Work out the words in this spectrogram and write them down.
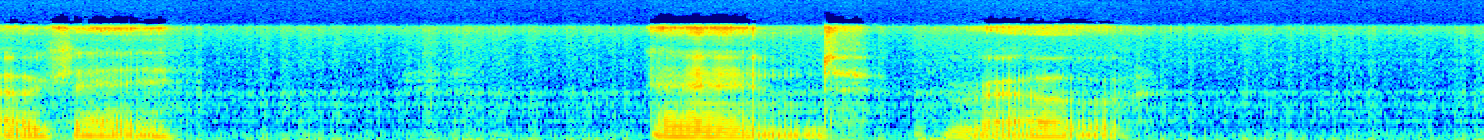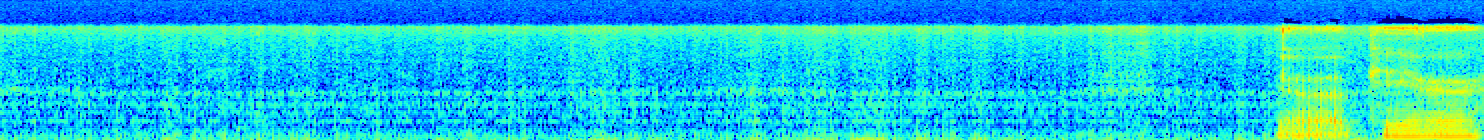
Okay. And row. Here.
